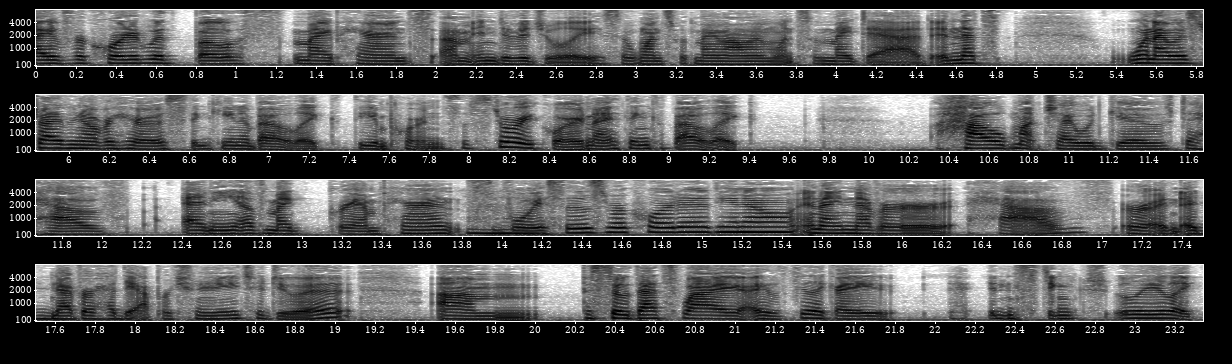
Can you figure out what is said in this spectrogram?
I've recorded with both my parents um, individually, so once with my mom and once with my dad. And that's when I was driving over here, I was thinking about like the importance of StoryCorps, and I think about like how much I would give to have any of my grandparents' mm-hmm. voices recorded, you know, and I never have, or I, would never had the opportunity to do it. Um, so that's why I feel like I instinctually like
